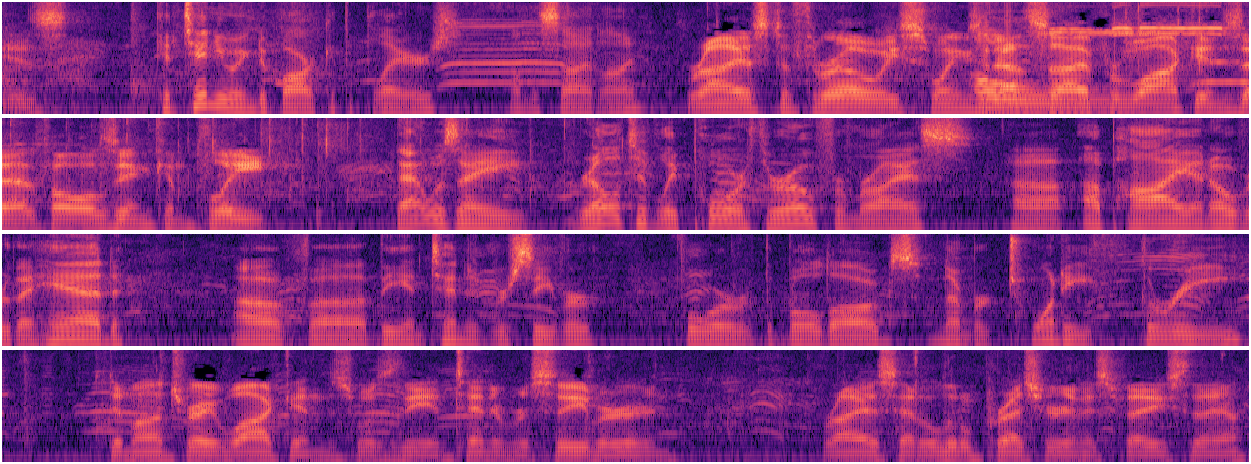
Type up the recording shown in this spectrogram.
He is continuing to bark at the players on the sideline. Rias to throw. He swings it oh. outside for Watkins. That falls incomplete. That was a relatively poor throw from Rias, uh, up high and over the head of uh, the intended receiver for the Bulldogs, number 23. Demontre Watkins was the intended receiver, and Rias had a little pressure in his face there.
